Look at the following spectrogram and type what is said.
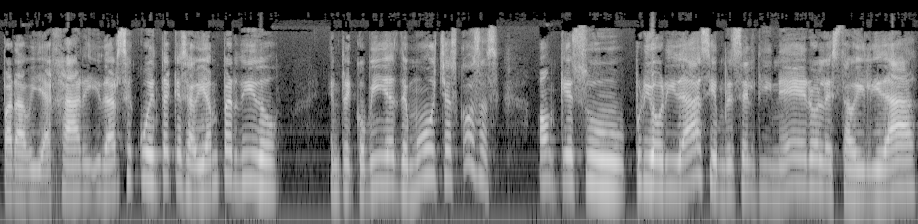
para viajar y darse cuenta que se habían perdido, entre comillas, de muchas cosas, aunque su prioridad siempre es el dinero, la estabilidad,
